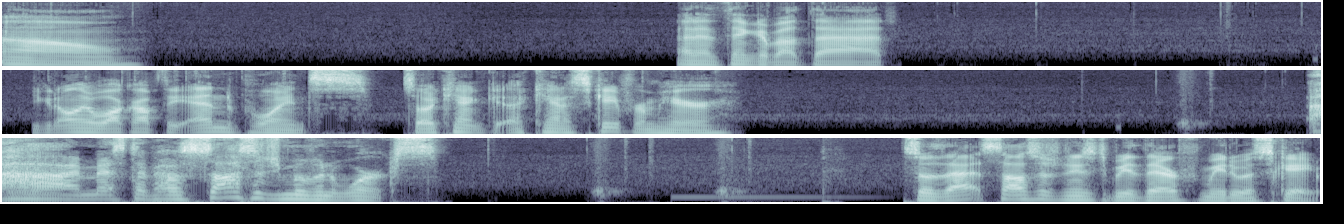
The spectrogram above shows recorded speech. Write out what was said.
Oh. I didn't think about that. You can only walk off the end points, so I can't I can't escape from here. Ah, I messed up how sausage movement works. So that sausage needs to be there for me to escape.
